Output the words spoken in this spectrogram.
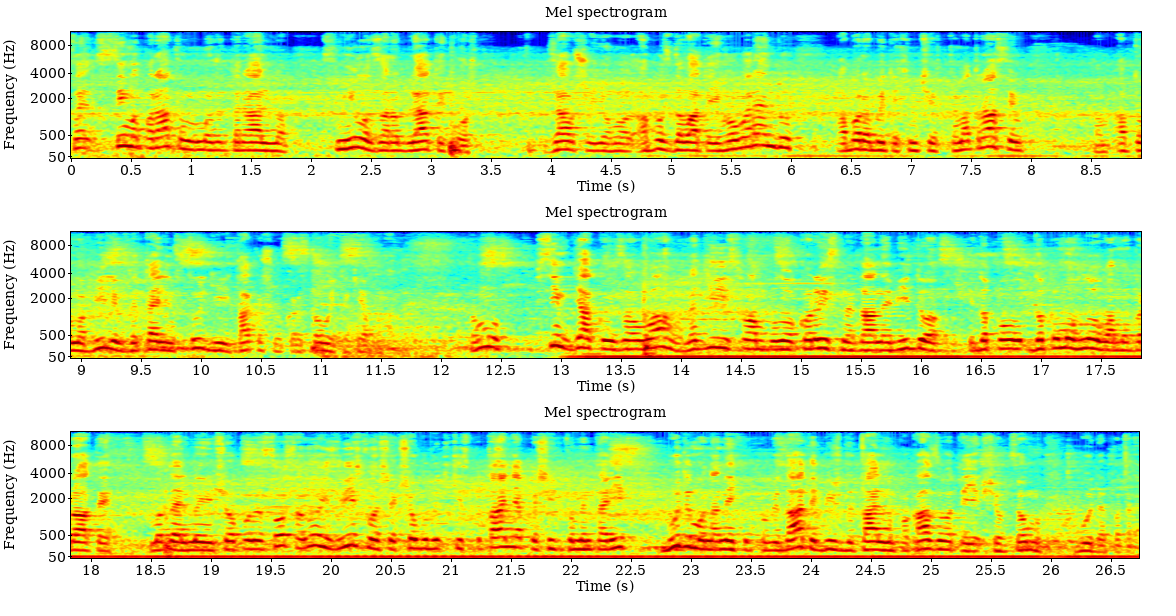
це, з цим апаратом ви можете реально сміло заробляти кошти, взявши його або здавати його в оренду, або робити хімчистки матрасів, там, автомобілів, детелінг студії також використовують такі апарати. Тому всім дякую за увагу. Надіюсь, вам було корисне дане відео і допомогло вам обрати модель миючого пилососа. Ну і звісно ж, якщо будуть якісь питання, пишіть коментарі, будемо на них відповідати, більш детально показувати, якщо в цьому буде потреба.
